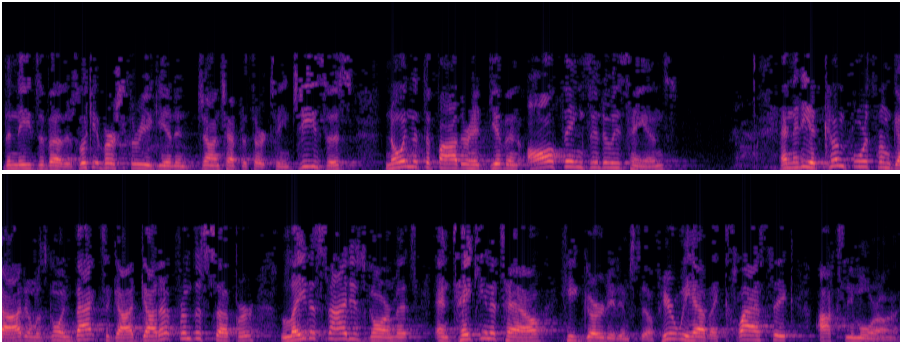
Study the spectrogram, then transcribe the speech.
the needs of others. Look at verse 3 again in John chapter 13. Jesus, knowing that the Father had given all things into his hands, and that he had come forth from God and was going back to God, got up from the supper, laid aside his garments, and taking a towel, he girded himself. Here we have a classic oxymoron.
